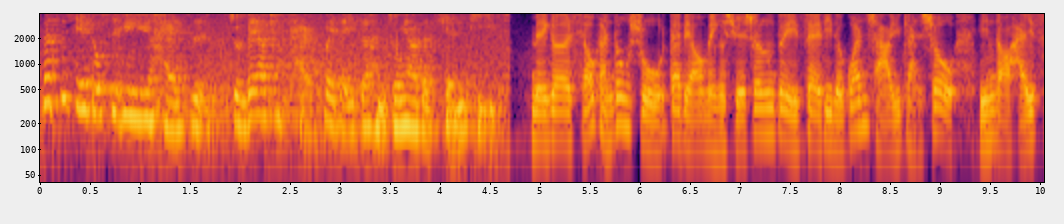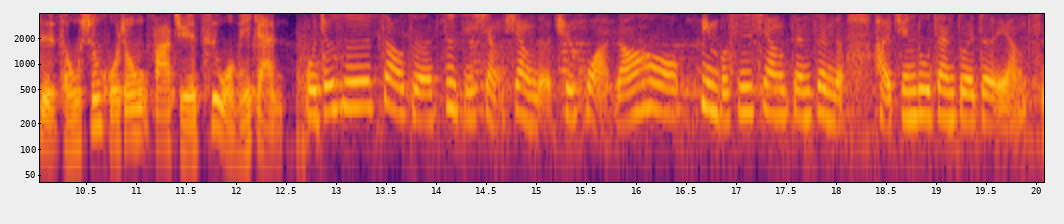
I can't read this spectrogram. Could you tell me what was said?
那这些都是孕育孩子准备要去彩绘的一个很重要的前提。每个小感动鼠代表每个学生对在地的观察与感受，引导孩子从生活中发掘自我美感。我就是照着自己想象的去画，然后并不是像真正的海军陆战队这样子。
